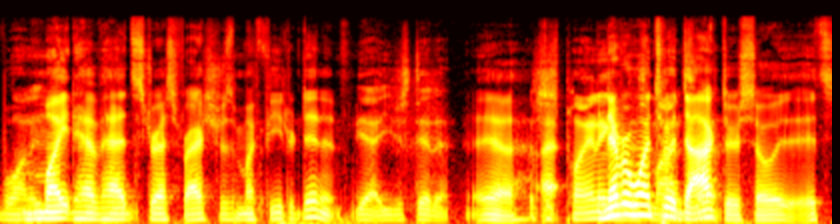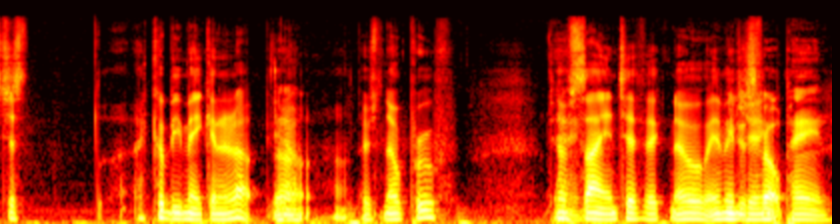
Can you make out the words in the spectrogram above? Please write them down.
Wanted- might have had stress fractures in my feet or didn't. Yeah. You just did it. Yeah, It's I just planning. never went to a doctor, so it's just I could be making it up. You know, there's no proof, no Dang. scientific, no imaging. You just felt pain.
